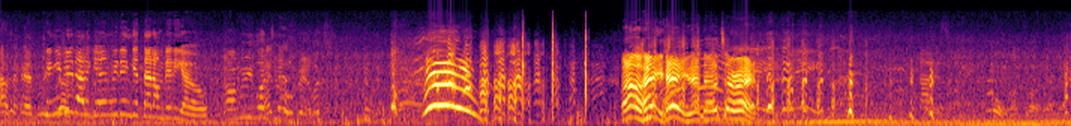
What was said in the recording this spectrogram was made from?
How the heck Can you do that again? We didn't get that on video. No, I'm gonna eat lunch a little bit. Let's. Oh, hey, hey, that, no, that's all right. Hey, hey. That is Oh, I'm sorry.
